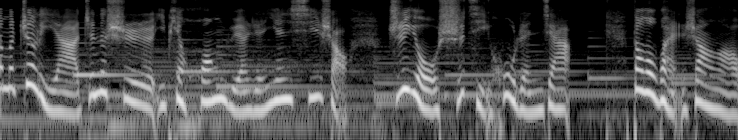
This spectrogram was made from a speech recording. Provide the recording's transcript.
那么这里呀，真的是一片荒原，人烟稀少，只有十几户人家。到了晚上啊，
